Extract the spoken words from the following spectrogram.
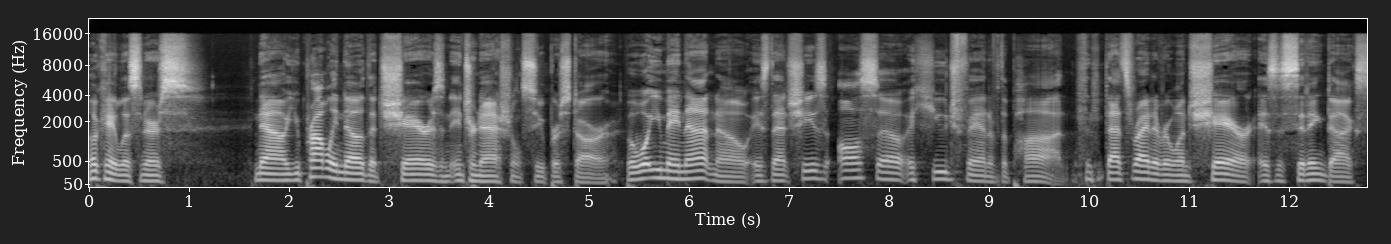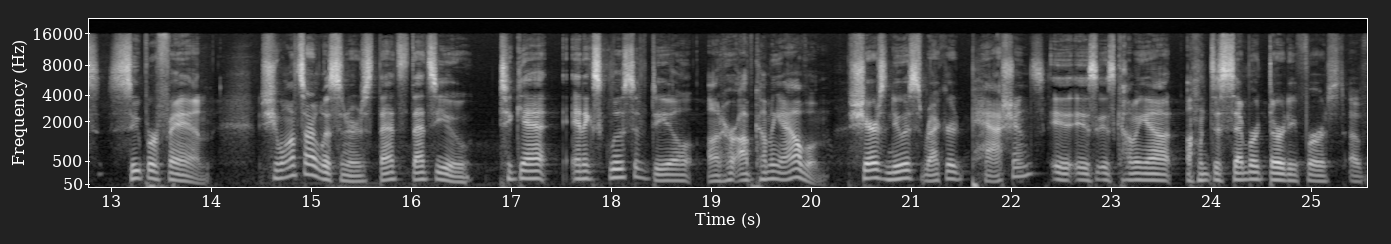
Okay, listeners. Now, you probably know that Cher is an international superstar, but what you may not know is that she's also a huge fan of the pod. That's right, everyone. Cher is a Sitting Ducks super fan. She wants our listeners, that's that's you, to get an exclusive deal on her upcoming album. Cher's newest record, Passions, is, is coming out on December 31st of,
